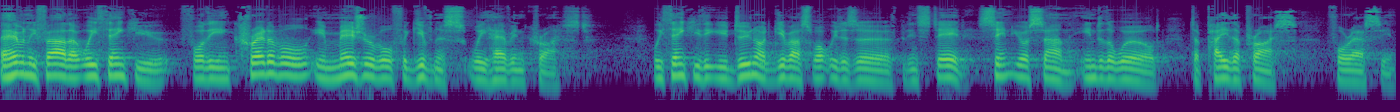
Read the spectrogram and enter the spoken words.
Our Heavenly Father, we thank you for the incredible, immeasurable forgiveness we have in Christ. We thank you that you do not give us what we deserve, but instead sent your Son into the world to pay the price for our sin.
